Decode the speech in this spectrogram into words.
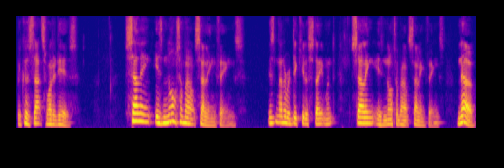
because that's what it is. Selling is not about selling things. Isn't that a ridiculous statement? Selling is not about selling things. No,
